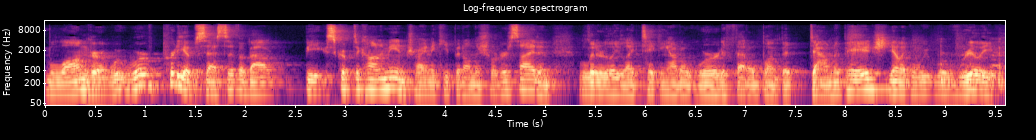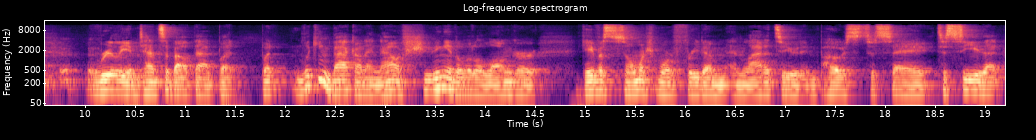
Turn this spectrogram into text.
longer. We're, pretty obsessive about be, script economy and trying to keep it on the shorter side and literally like taking out a word if that'll bump it down a page. You know like we, we're really really intense about that. But but looking back on it now shooting it a little longer gave us so much more freedom and latitude in post to say to see that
